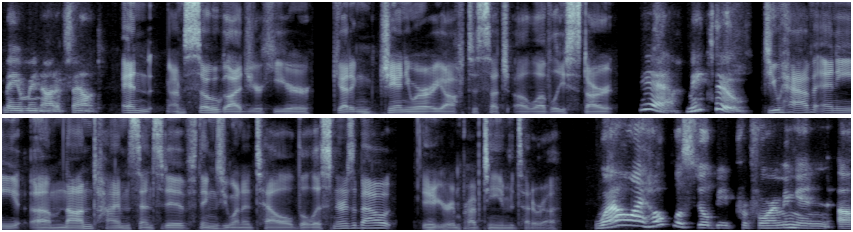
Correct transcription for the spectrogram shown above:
may or may not have found. And I'm so glad you're here, getting January off to such a lovely start. Yeah, me too. Do you have any um, non-time sensitive things you want to tell the listeners about your improv team, etc.? Well, I hope we'll still be performing in um,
